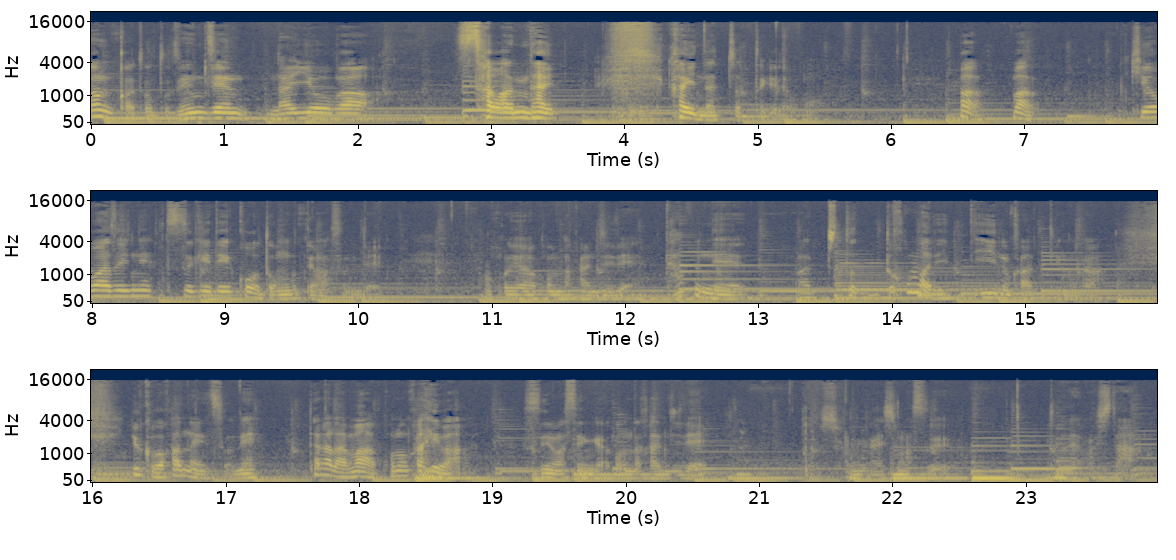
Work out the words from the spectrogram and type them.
なんかちょっと全然内容が伝わんない。回になっちゃったけども。まあまあ気負わずにね続けていこうと思ってますんで。これはこんな感じで。多分ね、まあ、ちょっとどこまで行っていいのかっていうのがよく分かんないんですよね。だからまあこの回はすみませんがこんな感じでよろしくお願いします。ありがとうございました。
